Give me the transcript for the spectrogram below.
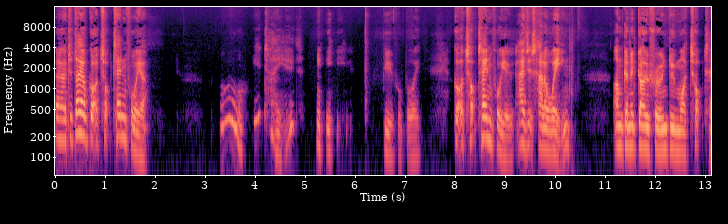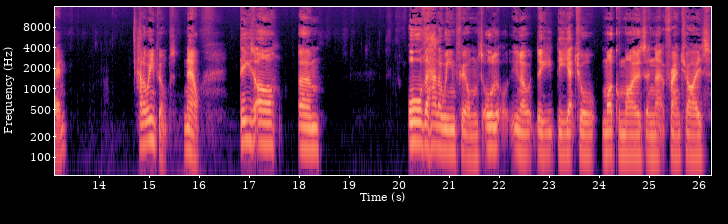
Uh, today I've got a top 10 for you. Oh, you tired? beautiful boy. Got a top 10 for you. As it's Halloween, I'm going to go through and do my top 10 Halloween films. Now, these are um, all the Halloween films, all you know, the the actual Michael Myers and that franchise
